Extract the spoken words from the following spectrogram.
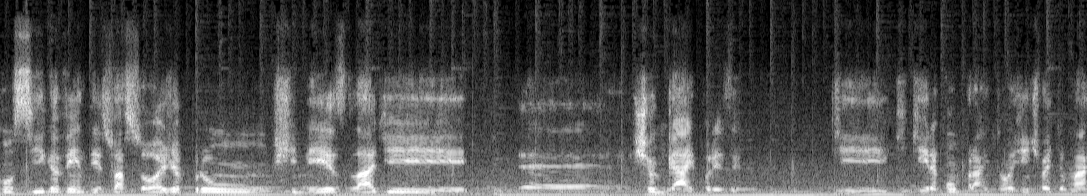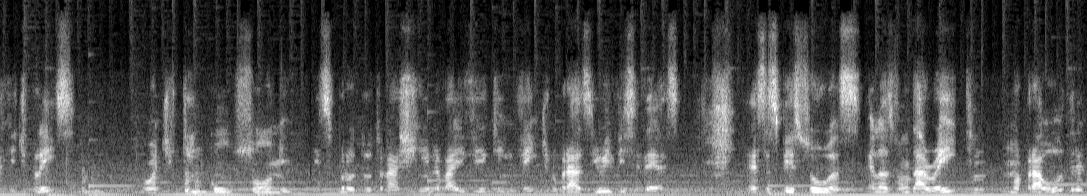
consiga vender sua soja para um chinês lá de é, Xangai, por exemplo que, que queira comprar. Então a gente vai ter um marketplace onde quem consome esse produto na China vai ver quem vende no Brasil e vice-versa. Essas pessoas elas vão dar rating uma para outra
